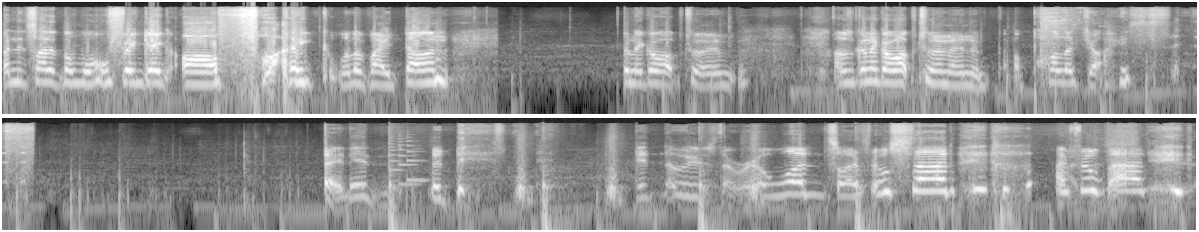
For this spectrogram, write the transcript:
Went inside of the wall thinking, oh fuck, what have I done? I'm Gonna go up to him. I was gonna go up to him and apologize. I didn't. I didn't, didn't know he was the real one, so I feel sad. I feel was bad. scared.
